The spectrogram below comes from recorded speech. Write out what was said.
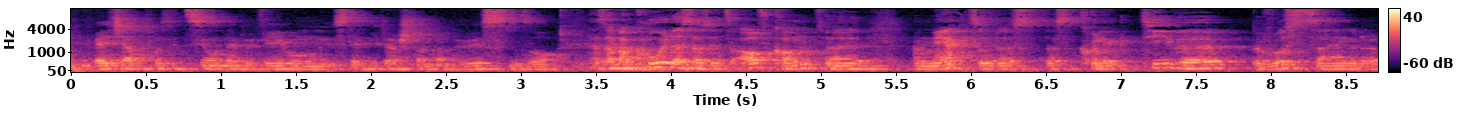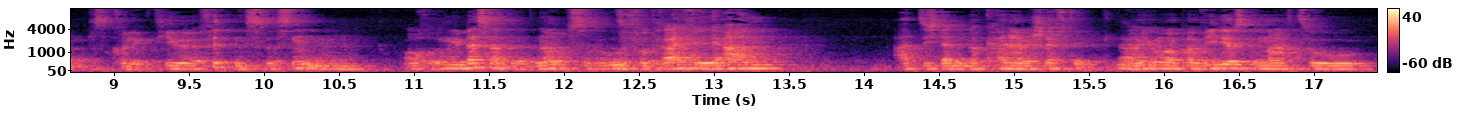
in, welcher Position der Bewegung ist der Widerstand am höchsten. So. Das ist aber cool, dass das jetzt aufkommt, weil man merkt so, dass das kollektive Bewusstsein oder das kollektive Fitnesswissen mhm. auch irgendwie besser wird. Ne? Absolut. Also vor drei, vier Jahren hat sich damit noch keiner beschäftigt. Da habe ich immer ein paar Videos gemacht zu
